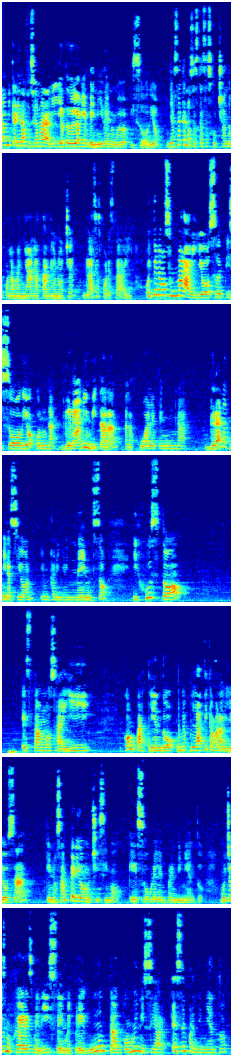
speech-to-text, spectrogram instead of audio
Hola mi querida Fusión Maravilla, te doy la bienvenida en un nuevo episodio. Ya sea que nos estés escuchando por la mañana, tarde o noche, gracias por estar ahí. Hoy tenemos un maravilloso episodio con una gran invitada a la cual le tengo una gran admiración y un cariño inmenso. Y justo estamos ahí compartiendo una plática maravillosa que nos han pedido muchísimo, que es sobre el emprendimiento. Muchas mujeres me dicen, me preguntan cómo iniciar ese emprendimiento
